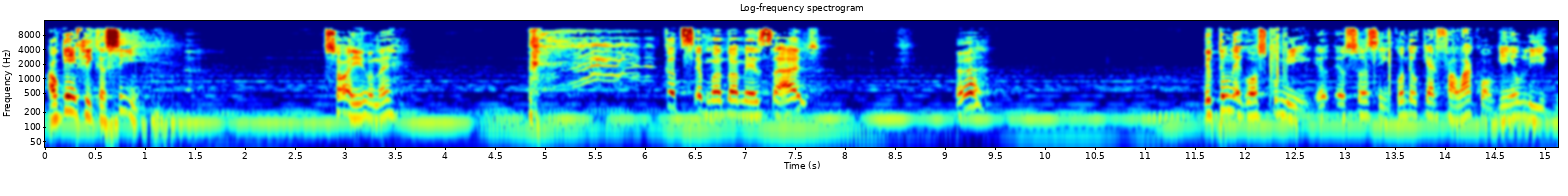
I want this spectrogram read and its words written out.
Alguém fica assim? Só eu, né? Quando você manda uma mensagem. Hã? Eu tenho um negócio comigo. Eu, eu sou assim, quando eu quero falar com alguém, eu ligo.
